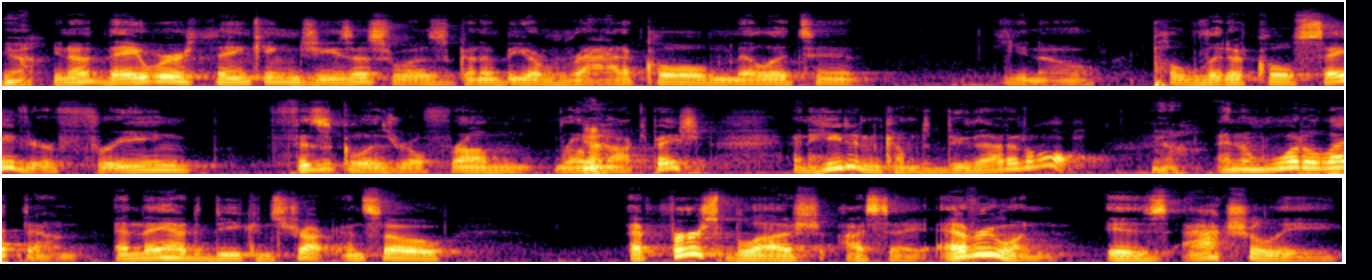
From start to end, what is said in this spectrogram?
Yeah. You know, they were thinking Jesus was going to be a radical, militant, you know, political savior, freeing physical Israel from Roman Yeah. occupation. And he didn't come to do that at all. Yeah. And then what a letdown. And they had to deconstruct. And so at first blush, I say everyone is actually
